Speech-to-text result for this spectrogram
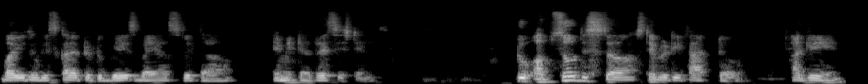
by using this collector to base bias with uh, emitter resistance. To observe this uh, stability factor again,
